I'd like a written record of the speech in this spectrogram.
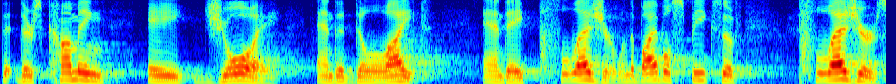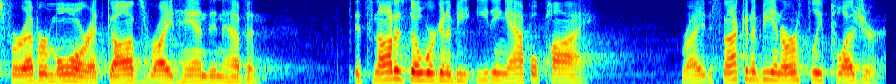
There's coming a joy and a delight and a pleasure. When the Bible speaks of pleasures forevermore at God's right hand in heaven, it's not as though we're going to be eating apple pie, right? It's not going to be an earthly pleasure.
